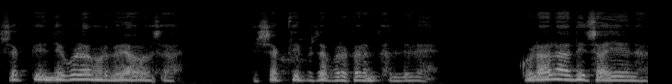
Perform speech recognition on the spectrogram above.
शक्ती निगुळा मृदयावसा शक्तीचं प्रकरण चाललेलं आहे. कुलाला आधी विकारकार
